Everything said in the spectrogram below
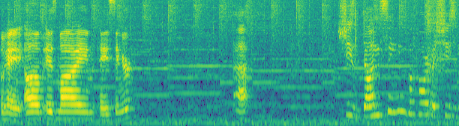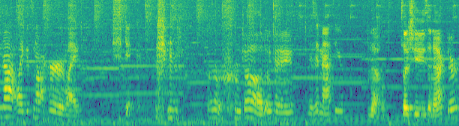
Okay, um, is mine a singer? Uh, she's done singing before, but she's not like it's not her like shtick. Oh, God, okay. Is it Matthew? No. So she's an actor?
